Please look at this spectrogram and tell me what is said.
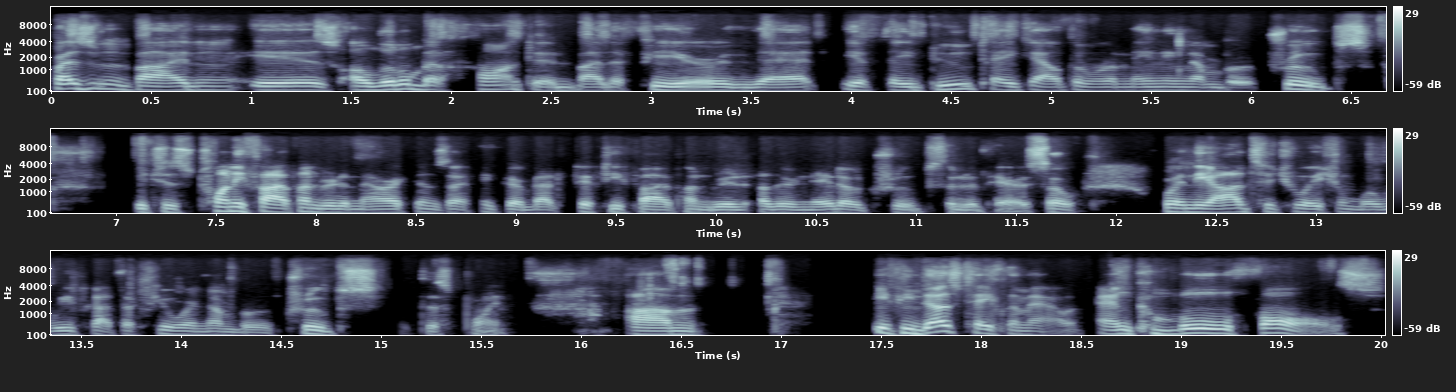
President Biden is a little bit haunted by the fear that if they do take out the remaining number of troops, which is 2,500 Americans, I think there are about 5,500 other NATO troops that are there. So we're in the odd situation where we've got the fewer number of troops at this point. Um, if he does take them out and Kabul falls,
